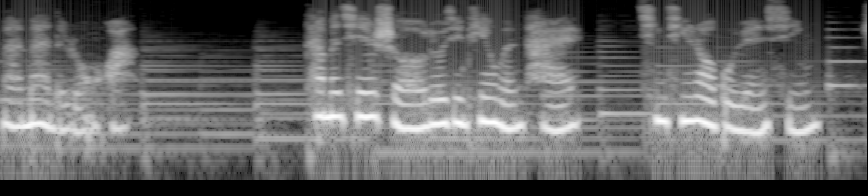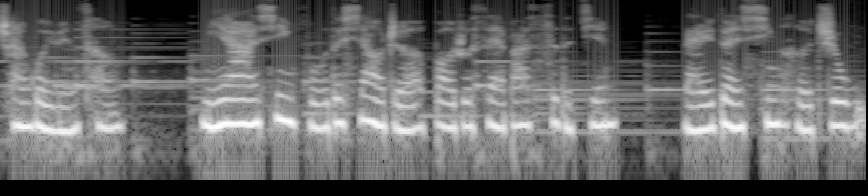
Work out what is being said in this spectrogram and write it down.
慢慢的融化。他们牵手溜进天文台，轻轻绕过圆形。穿过云层，米娅幸福地笑着抱住塞巴斯的肩，来一段星河之舞。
